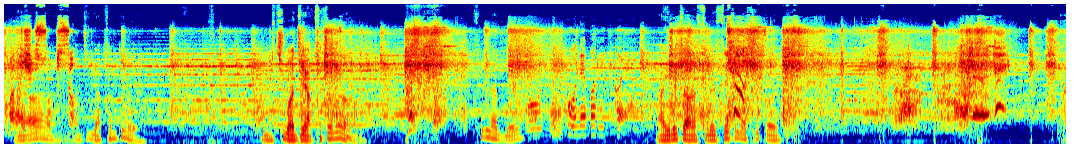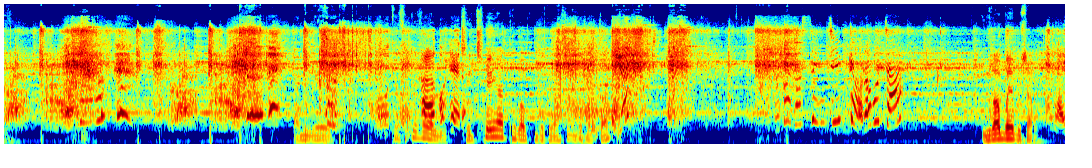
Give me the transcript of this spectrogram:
도망칠 수 없어. 완전 약한데. 미치 완전 약하잖아. 큰일 났네. 모두 보내버릴 거야. 아, 이럴 줄 알았으면 세지나 쓸걸. 아니, 왜. 계속해서 각오해라. 제 최애한테만 공격을 하시는 겁니까? 누가 더 센지 겨뤄보자. 이거 한번 해보자. 날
